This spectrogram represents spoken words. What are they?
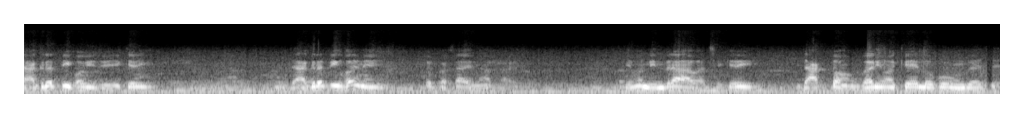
જાગૃતિ હોવી જોઈએ. કે જાગૃતિ હોય ને તો કસાય ના થાય. એમાં નિંદ્રા આવે છે કે જાગતો ઊંઘાડીમાં કે લોકો ઊંઘે છે.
